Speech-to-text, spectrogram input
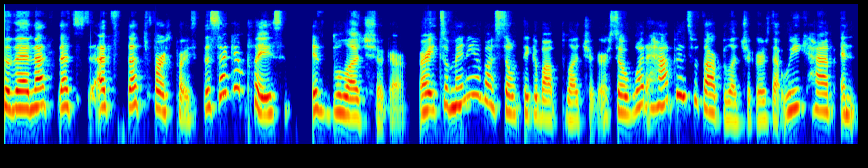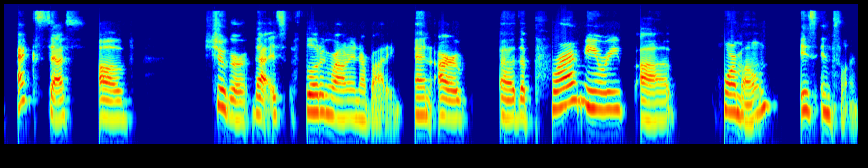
So then that's that's that's that's first place. The second place is blood sugar, right? So many of us don't think about blood sugar. So what happens with our blood sugar is that we have an excess of sugar that is floating around in our body, and our uh, the primary uh, hormone is insulin,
